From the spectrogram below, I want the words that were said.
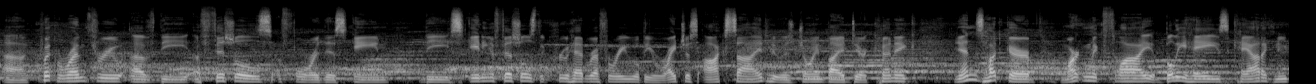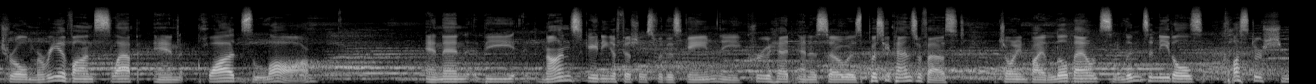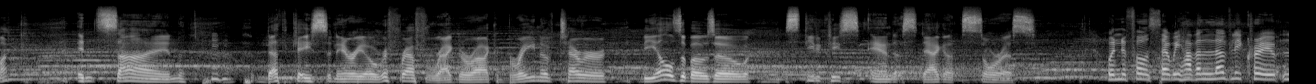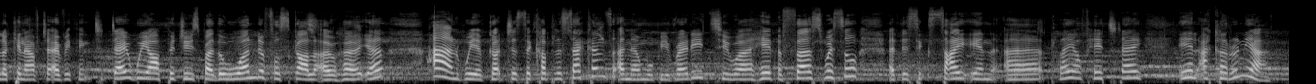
Uh, quick run through of the officials for this game. The skating officials, the crew head referee will be Righteous Oxide, who is joined by Der König, Jens Hutker, Martin McFly, Bully Hayes, Chaotic Neutral, Maria Von Slap, and Quads Law. And then the non-skating officials for this game, the crew head NSO is Pussy Panzerfaust, joined by Lil Bounce, Linda Needles, Cluster Schmuck, Insane, Death Case Scenario, Riffraff Ragnarok, Brain of Terror, Beelzebozo, Stidicus, and Stagosaurus. Wonderful. So we have a lovely crew looking after everything today. We are produced by the wonderful Scarlett O'Hurtia. And we have got just a couple of seconds and then we'll be ready to uh, hear the first whistle at this exciting uh, playoff here today in A Coruña.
